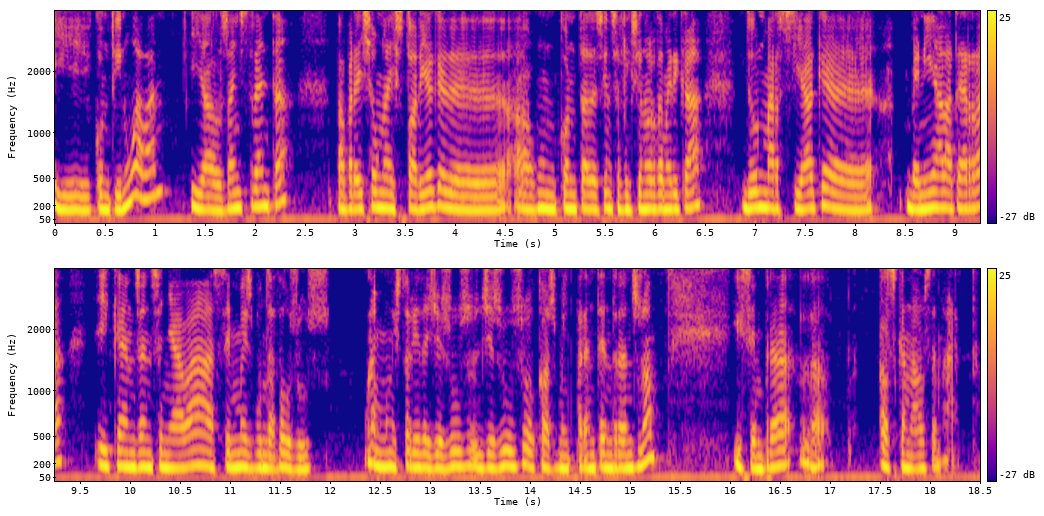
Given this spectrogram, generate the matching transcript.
i continuaven i als anys 30 va aparèixer una història que a un conte de ciència-ficció nord-americà d'un marcià que venia a la Terra i que ens ensenyava a ser més bondadosos. Una, una història de Jesús, Jesús còsmic, per entendre'ns, no? I sempre la, els canals de Mart.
